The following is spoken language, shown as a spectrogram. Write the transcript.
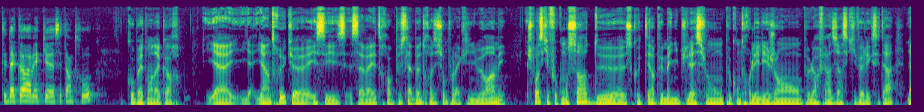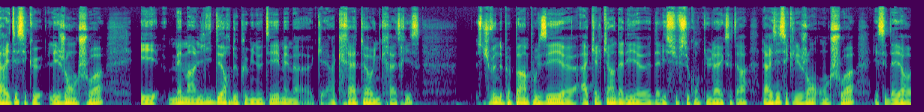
Tu es d'accord avec euh, cette intro? Complètement d'accord. Il y a, un truc, et ça va être en plus la bonne transition pour la clé numéro 1, mais je pense qu'il faut qu'on sorte de euh, ce côté un peu manipulation, on peut contrôler les gens, on peut leur faire dire ce qu'ils veulent, etc. La réalité, c'est que les gens ont le choix, et même un leader de communauté, même euh, un créateur, une créatrice, si tu veux, ne peut pas imposer euh, à quelqu'un d'aller d'aller suivre ce contenu-là, etc. La réalité, c'est que les gens ont le choix, et c'est d'ailleurs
